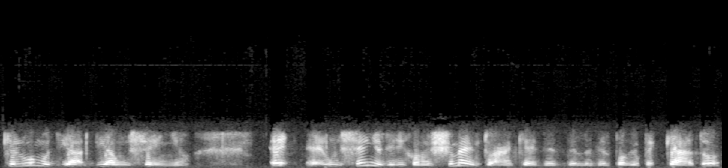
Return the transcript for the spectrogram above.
che l'uomo dia, dia un segno. E è un segno di riconoscimento anche del, del, del proprio peccato,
